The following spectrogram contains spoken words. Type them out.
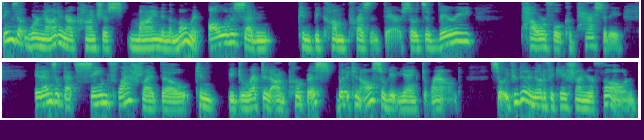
things that were not in our conscious mind in the moment, all of a sudden can become present there. So it's a very powerful capacity. It ends up that same flashlight, though, can be directed on purpose, but it can also get yanked around. So if you get a notification on your phone,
